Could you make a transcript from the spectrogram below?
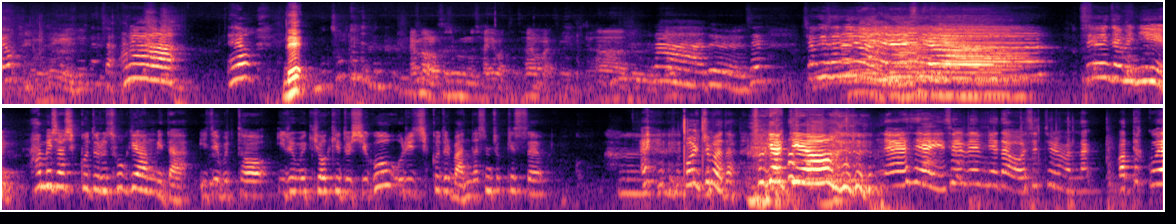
할게요. 자, 하나 해요. 네. 할 말 없으신 분은 자기 맡은 사연 말씀해 주세요. 하나, 둘. 하나, 둘, 셋. 최 기사님 안녕하세요. 세은자매님, 하메샤 식구들을 소개합니다. 이제부터 이름을 기억해 두시고 우리 식구들 만났으면 좋겠어요. 뻘쭘하다. 소개할게요. 안녕하세요 이슬비입니다. 워시트를 만나 맡았고요.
